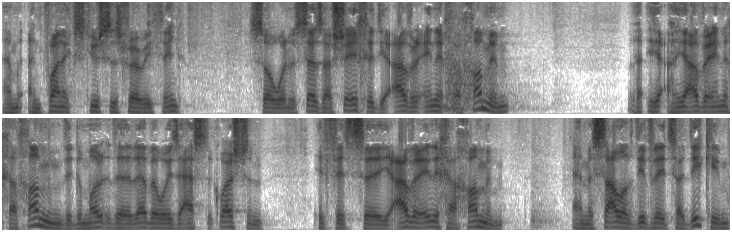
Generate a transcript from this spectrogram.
and, and find excuses for everything. So when it says, Ashechet Ya'aver Enech HaChamim, Ya'aver the, the Rebbe always asks the question, if it's uh, Ya'aver Enech HaChamim and Masal of Divrei Tzadikim,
